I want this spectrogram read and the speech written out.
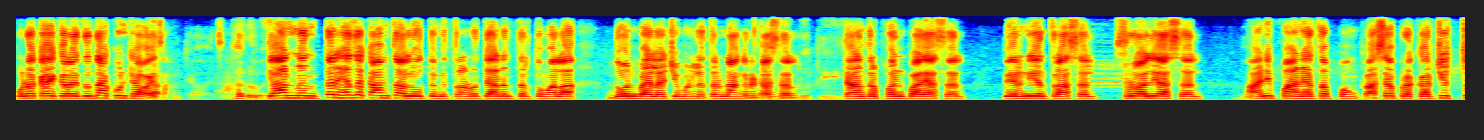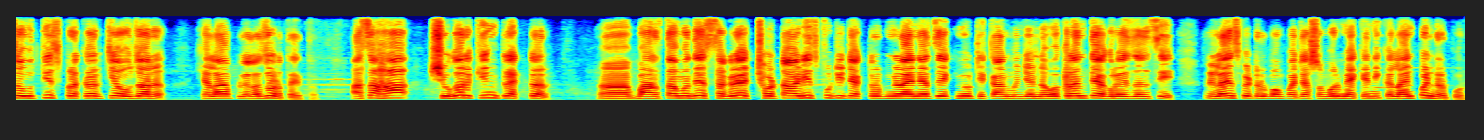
पुन्हा काय करायचं? झाकून ठेवायचं. बरोबर. त्यानंतर ह्याचं काम चालू होतं मित्रांनो. त्यानंतर तुम्हाला दोन बैलाची म्हणलं तर नांगरट असेल. त्यानंतर फनपाळे असेल पेरणी यंत्र असेल ट्रॉली असेल आणि पाण्याचा पंप अशा प्रकारची चौतीस प्रकारची अवजारं ह्याला आपल्याला जोडता येतात. असा हा शुगर किंग ट्रॅक्टर भारतामध्ये सगळ्यात छोटा अडीच फुटी ट्रॅक्टर मिळण्याचं एकमेव ठिकाण म्हणजे Navkranti agro agency Reliance petrol पंपाच्या समोर मेकॅनिकल लाईन पंढरपूर.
